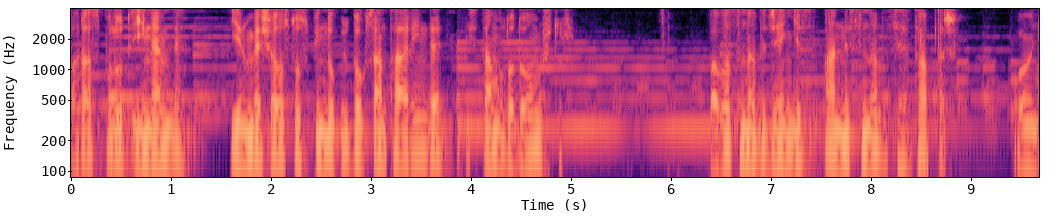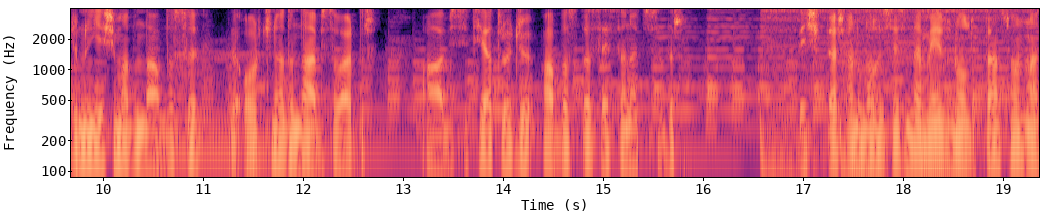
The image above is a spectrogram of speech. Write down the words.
Aras Bulut İynemli 25 Ağustos 1990 tarihinde İstanbul'da doğmuştur. Babasının adı Cengiz, annesinin adı Sevtap'tır. Oyuncunun Yeşim adında ablası ve Orçun adında abisi vardır. Abisi tiyatrocu, ablası da ses sanatçısıdır. Beşiktaş Anadolu Lisesi'nden mezun olduktan sonra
